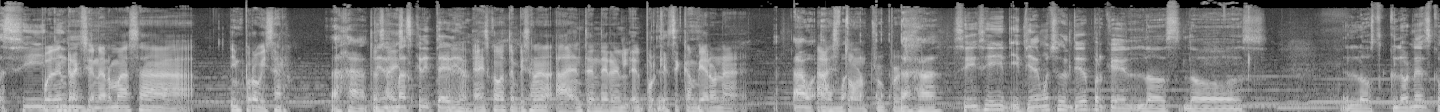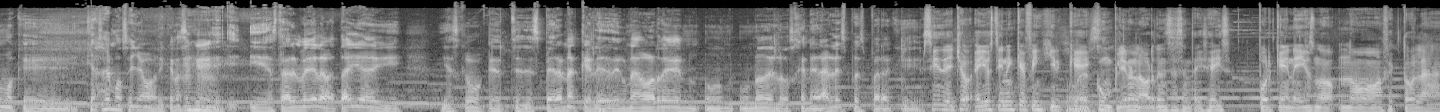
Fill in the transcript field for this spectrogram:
Sí. pueden tiene- reaccionar más a improvisar. Ajá, Entonces, tienen ahí más es- criterio. Es cuando te empiezan a, entender el, el por qué se cambiaron a, Ah, a ah, Stormtroopers. Ajá, sí, sí, y tiene mucho sentido porque los, los, los clones como que, ¿qué hacemos, señor? Y que no sé qué, y, y están en medio de la batalla y, y es como que te esperan a que le dé una orden un- uno de los generales, pues para que... Sí, de hecho, ellos tienen que fingir que cumplieron la Orden 66, porque en ellos no, no afectó la,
